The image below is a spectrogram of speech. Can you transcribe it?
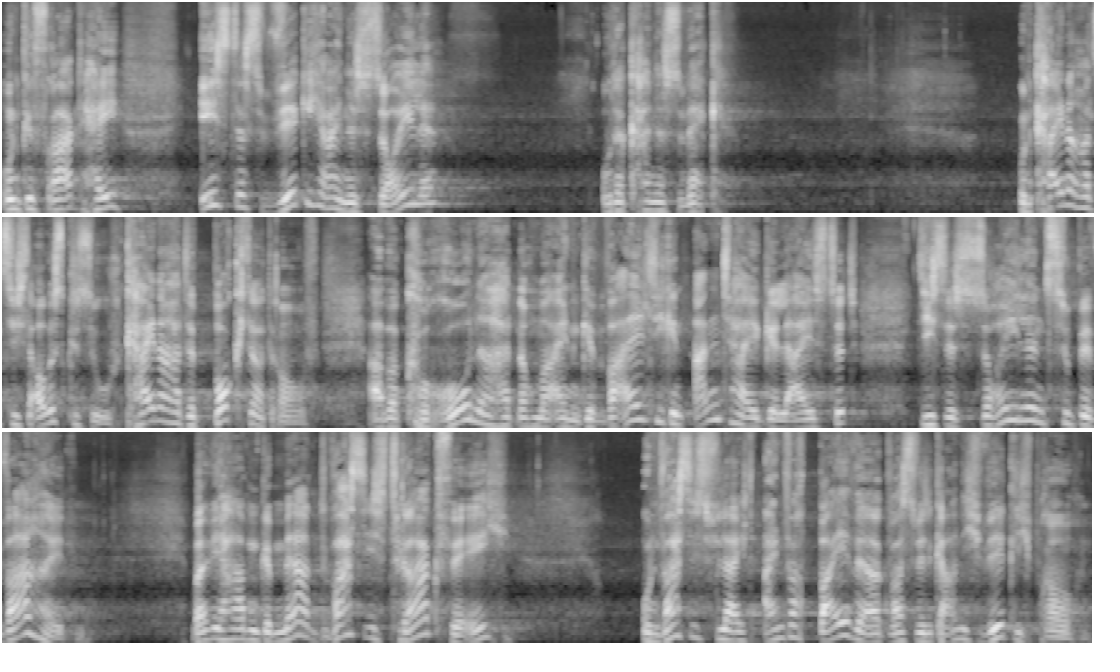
und gefragt, hey, ist das wirklich eine Säule oder kann es weg? Und keiner hat sich ausgesucht, keiner hatte Bock darauf. Aber Corona hat nochmal einen gewaltigen Anteil geleistet, diese Säulen zu bewahrheiten. Weil wir haben gemerkt, was ist tragfähig und was ist vielleicht einfach Beiwerk, was wir gar nicht wirklich brauchen.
